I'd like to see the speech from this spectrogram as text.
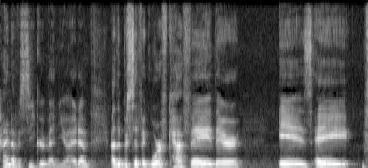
kind of a secret menu item. At the Pacific Wharf Cafe, there is a.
